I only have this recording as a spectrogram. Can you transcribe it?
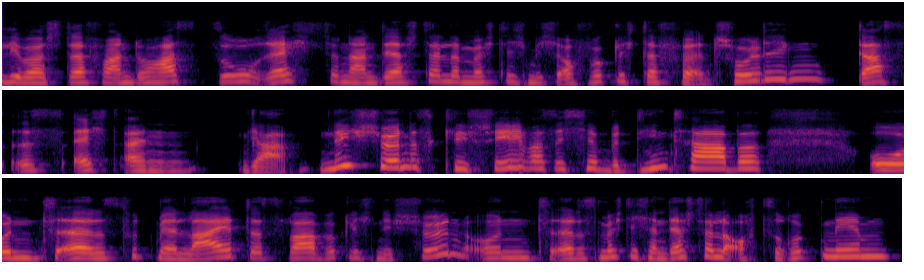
Lieber Stefan, du hast so recht und an der Stelle möchte ich mich auch wirklich dafür entschuldigen. Das ist echt ein, ja, nicht schönes Klischee, was ich hier bedient habe. Und äh, das tut mir leid, das war wirklich nicht schön und äh, das möchte ich an der Stelle auch zurücknehmen.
